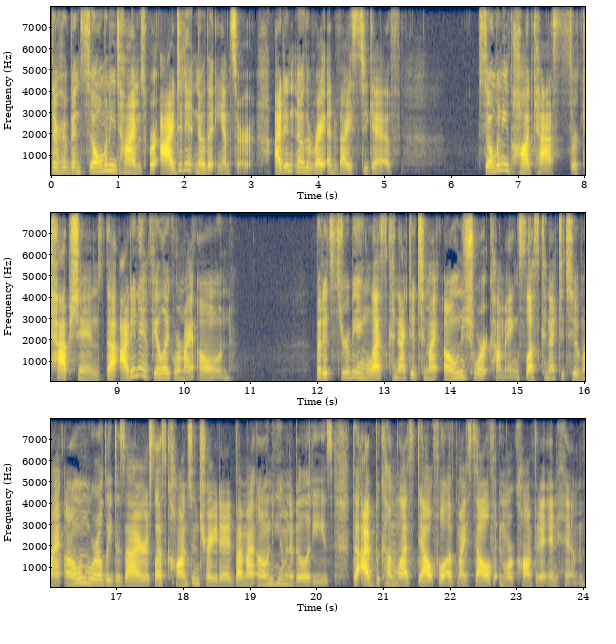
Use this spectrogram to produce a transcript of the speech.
There have been so many times where I didn't know the answer, I didn't know the right advice to give. So many podcasts or captions that I didn't feel like were my own. But it's through being less connected to my own shortcomings, less connected to my own worldly desires, less concentrated by my own human abilities, that I've become less doubtful of myself and more confident in Him.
